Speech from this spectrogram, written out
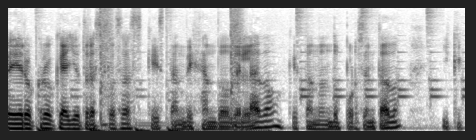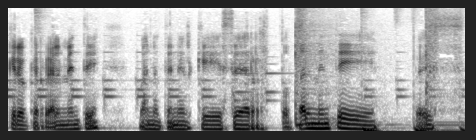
pero creo que hay otras cosas que están dejando de lado, que están dando por sentado y que creo que realmente van a tener que ser totalmente pues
